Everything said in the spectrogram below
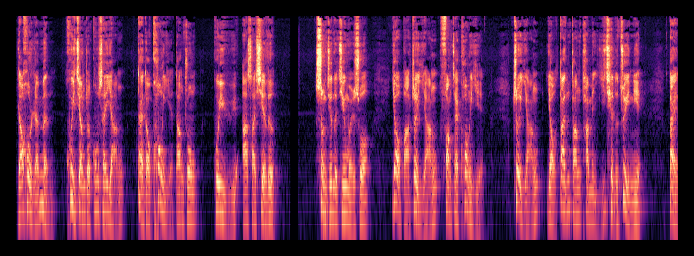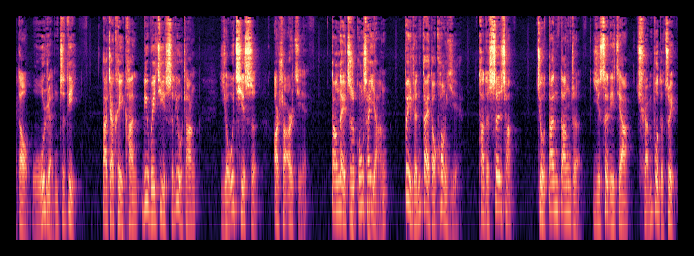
然后人们会将这公山羊带到旷野当中，归于阿撒谢勒。圣经的经文说，要把这羊放在旷野，这羊要担当他们一切的罪孽，带到无人之地。大家可以看利未记十六章，尤其是二十二节。当那只公山羊被人带到旷野，它的身上就担当着以色列家全部的罪，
